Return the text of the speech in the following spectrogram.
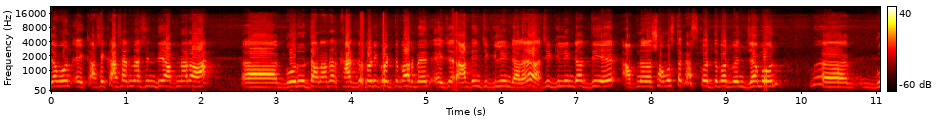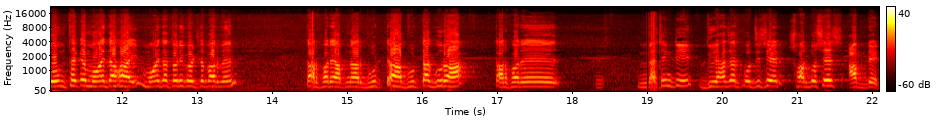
যেমন এই কাশি কাঁসার মেশিন দিয়ে আপনারা গরুর দানাদার খাদ্য তৈরি করতে পারবেন। এই যে আট ইঞ্চি গ্লিন্ডার হ্যাঁ? গ্লিন্ডার দিয়ে আপনারা সমস্ত কাজ করতে পারবেন। যেমন গম থেকে ময়দা হয়, ময়দা তৈরি করতে পারবেন। তারপরে আপনার ভুট্টা ভুট্টা গুঁড়া, তারপরে মেশিনটি দুই হাজার পঁচিশের সর্বশেষ আপডেট।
